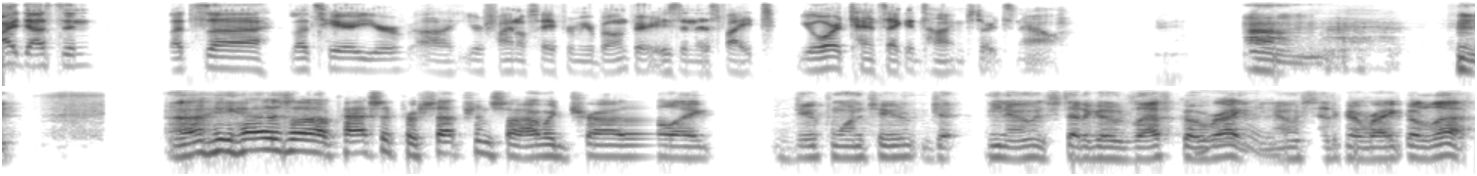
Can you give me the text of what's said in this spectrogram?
all right, Dustin. Let's uh let's hear your uh your final say from your bone fairies in this fight. Your 10 second time starts now. Um, hmm. uh, he has uh, passive perception, so I would try to like duke one, two, you know, instead of go left, go right, you know, instead of go right, go left.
